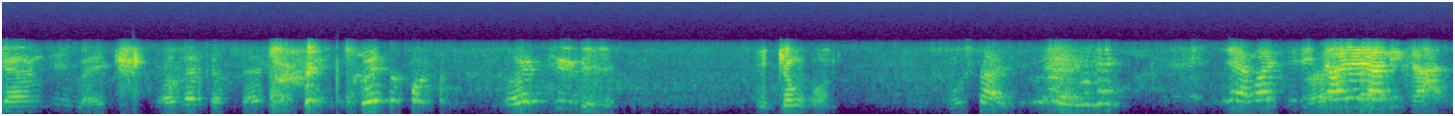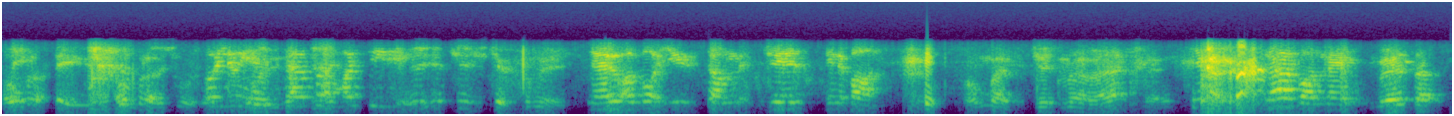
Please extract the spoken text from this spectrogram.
guaranteed, mate. Oh, that's upset. Where's the fuck? Where's two million? You drunk one. Yeah, my CD. Yeah, yeah, I need that. Open. Open. Oh, you don't have my CD. You cheese chips for me. No, I got you some jizz in a. Oh, mate. Yeah, no bun, mate. Where's that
